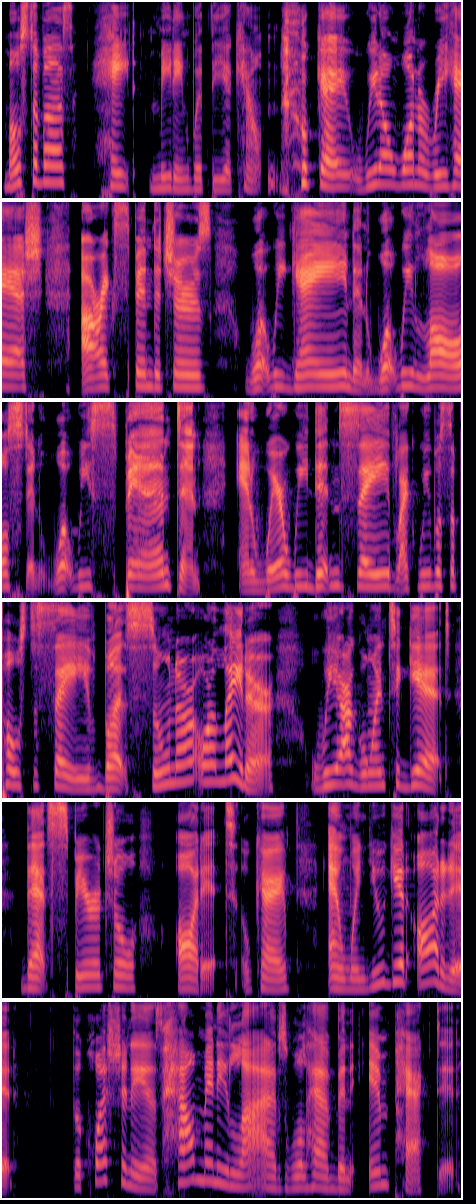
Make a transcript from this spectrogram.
Most of us hate meeting with the accountant. Okay. We don't want to rehash our expenditures, what we gained and what we lost and what we spent and and where we didn't save like we were supposed to save, but sooner or later we are going to get that spiritual audit, okay? And when you get audited, the question is how many lives will have been impacted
